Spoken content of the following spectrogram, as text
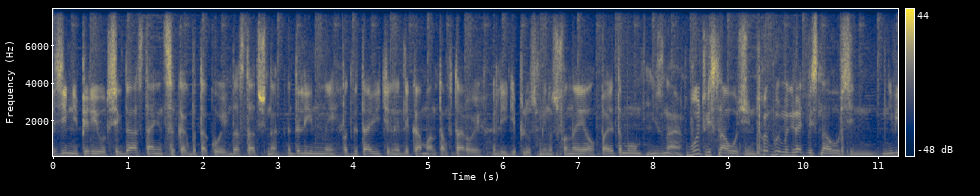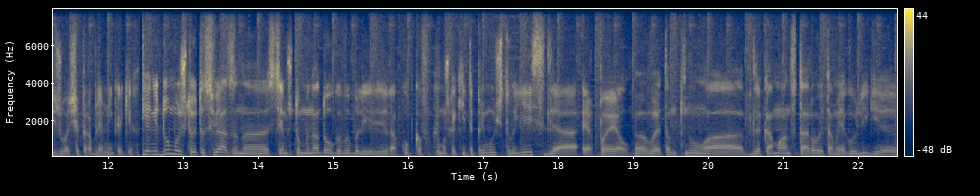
Зимний период всегда останется как бы такой достаточно длинный, подготовительный для команд там второй лиги плюс-минус ФНЛ. Поэтому, не знаю. Будет весна-осень. Будем играть весна-осень. Не вижу вообще проблем никаких. Я не думаю, что это связано с тем, что мы надолго выбыли из Кубков. Может, какие-то преимущества есть для РПЛ в этом. Ну, а для команд второй, там, я говорю, лиги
